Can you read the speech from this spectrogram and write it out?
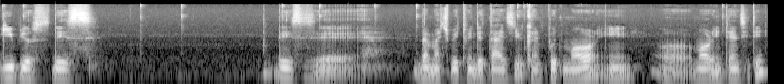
give us this this uh, damage between the tiles. You can put more in or more intensity.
